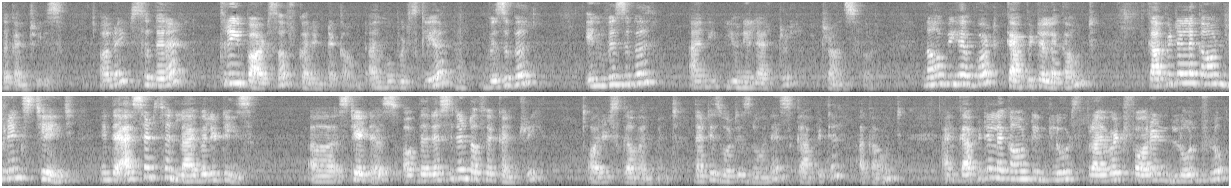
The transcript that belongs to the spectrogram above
the countries. All right so there are three parts of current account. I hope it's clear. Visible invisible and unilateral transfer. Now we have got capital account. Capital account brings change in the assets and liabilities uh, status of the resident of a country or its government. That is what is known as capital account. And capital account includes private foreign loan flow.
